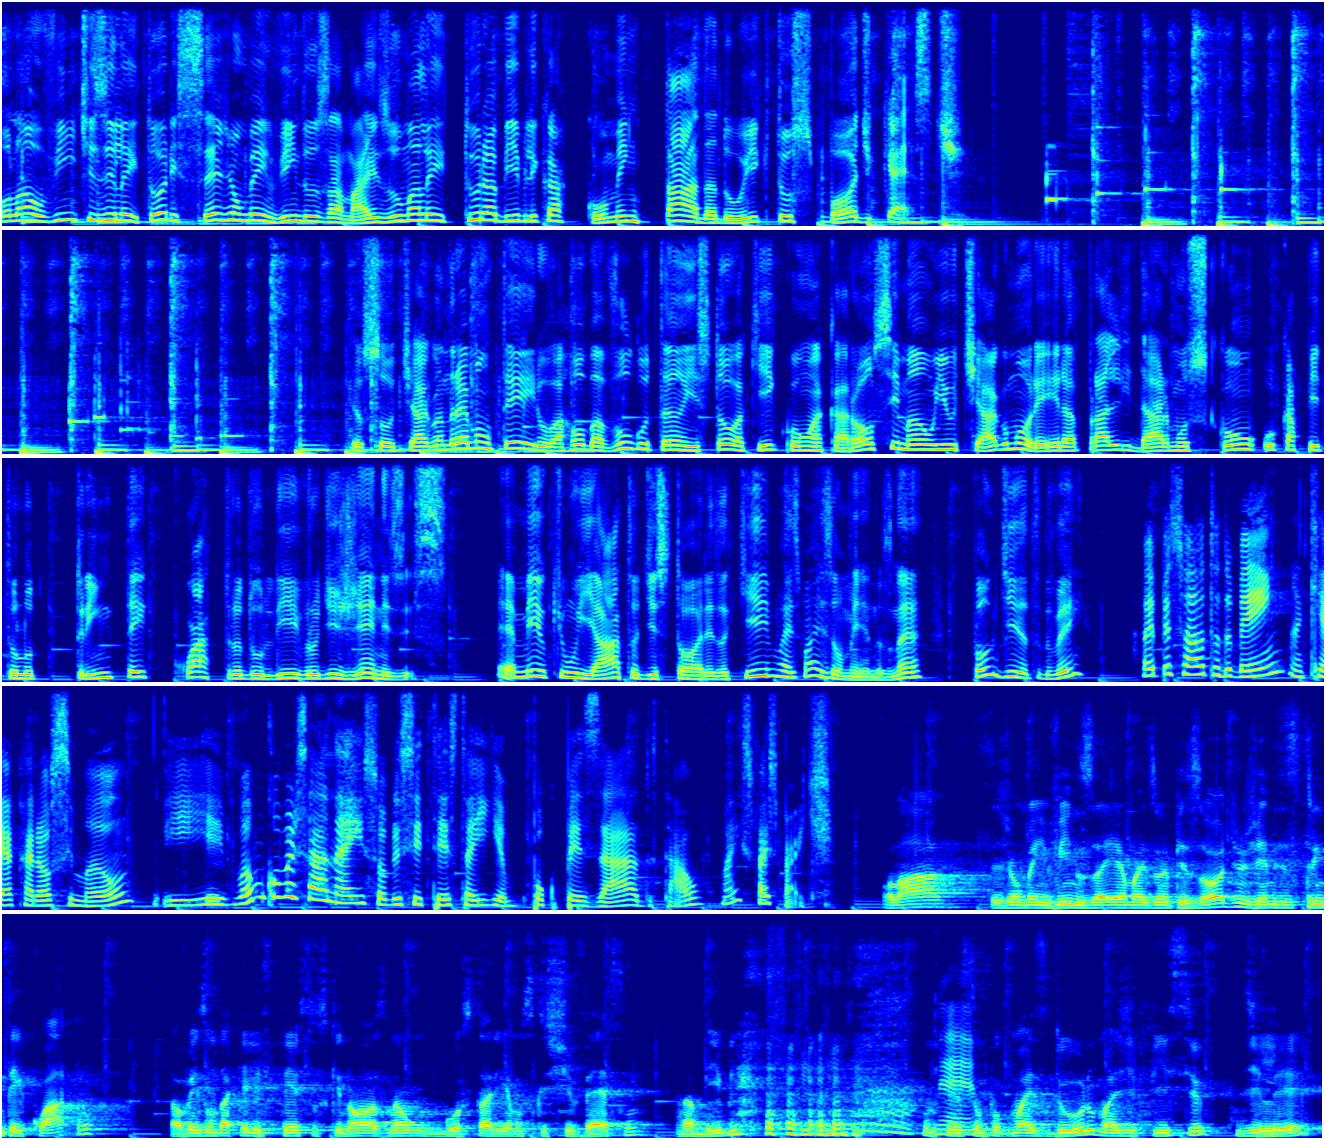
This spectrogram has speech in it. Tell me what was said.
Olá, ouvintes e leitores, sejam bem-vindos a mais uma leitura bíblica comentada do Ictus Podcast. Eu sou o Thiago André Monteiro, arroba Vulgutan, e estou aqui com a Carol Simão e o Thiago Moreira para lidarmos com o capítulo 34 do livro de Gênesis. É meio que um hiato de histórias aqui, mas mais ou menos, né? Bom dia, tudo bem? Oi, pessoal, tudo bem? Aqui é a Carol Simão e vamos conversar, né, sobre esse texto aí, é um pouco pesado e tal, mas faz parte. Olá, sejam bem-vindos aí a mais um episódio, Gênesis 34. Talvez um daqueles textos que nós não gostaríamos que estivessem na Bíblia. um é. texto um pouco mais duro, mais difícil de ler,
